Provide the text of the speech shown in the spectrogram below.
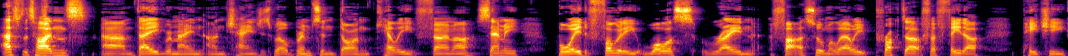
As for the Titans, um, they remain unchanged as well. Brimson, Don, Kelly, Firma, Sami, Boyd, Fogarty, Wallace, Rain, Fa'asuamaleaui, Proctor, Fifita, Peachey,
